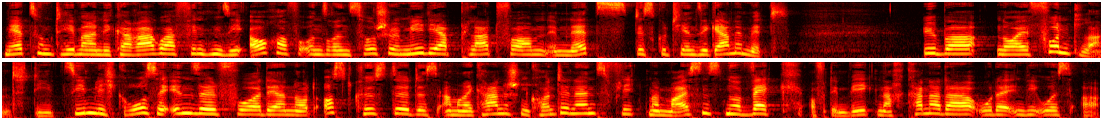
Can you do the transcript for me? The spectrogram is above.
Mehr zum Thema Nicaragua finden Sie auch auf unseren Social-Media-Plattformen im Netz. Diskutieren Sie gerne mit. Über Neufundland, die ziemlich große Insel vor der Nordostküste des amerikanischen Kontinents, fliegt man meistens nur weg, auf dem Weg nach Kanada oder in die USA.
